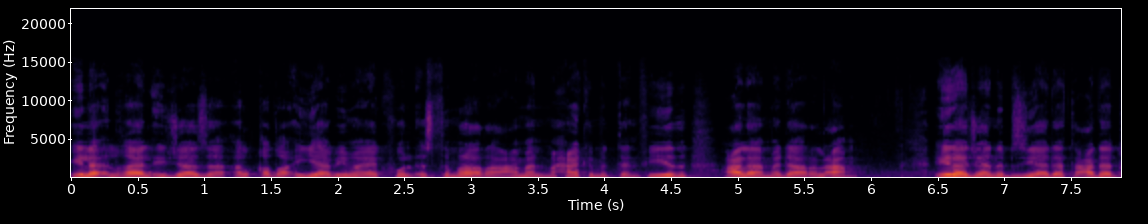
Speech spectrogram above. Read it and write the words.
إلى إلغاء الإجازة القضائية بما يكفل استمرار عمل محاكم التنفيذ على مدار العام. إلى جانب زيادة عدد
